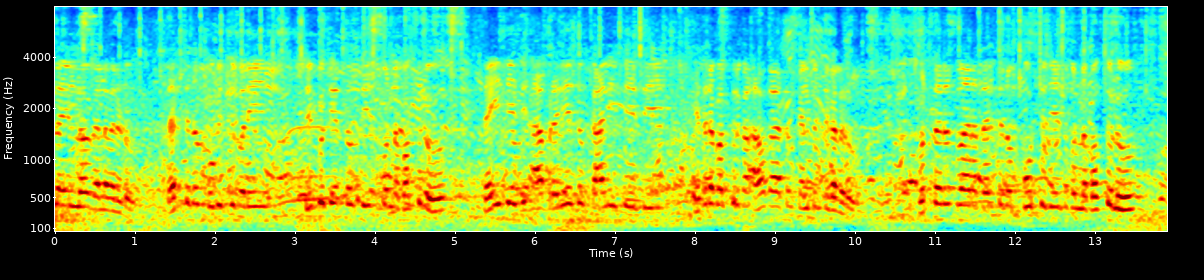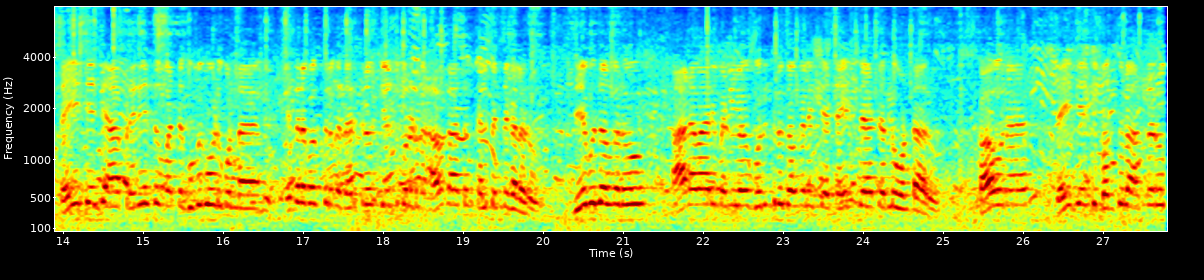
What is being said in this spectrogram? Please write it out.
క్యూ లైన్లో వెళ్ళవలడు. దర్శనం ముగించుకొని తీర్థం తీసుకున్న భక్తులు దయచేసి ఆ ప్రదేశం ఖాళీ చేసి ఇతర భక్తులకు అవకాశం కల్పించగలరు. ఉత్తర ద్వార దర్శనం పూర్తి చేసుకున్న భక్తులు దయచేసి ఆ ప్రదేశం వద్ద గుమిగూడకుండా ఇతర భక్తులకు దర్శనం చేసుకున్నట్టుకు అవకాశం కల్పించగలరు. జేబు దొంగలు ఆడవారి మెడలో గొలుసులు దొంగలించే టైట్ స్నాచర్లు ఉంటారు. కావున దయచేసి భక్తులు అందరూ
